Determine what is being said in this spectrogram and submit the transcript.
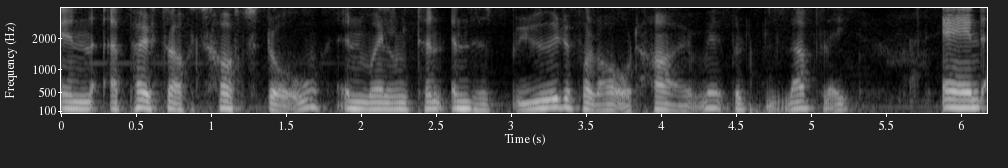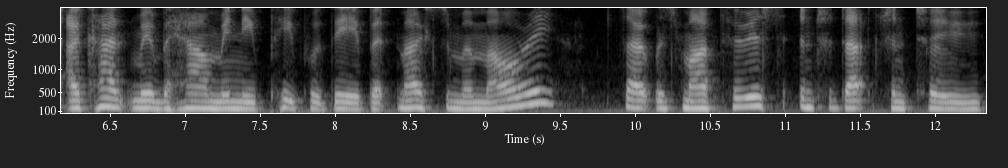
in a post office hostel in Wellington in this beautiful old home. It was lovely. And I can't remember how many people there, but most of them are Maori. So it was my first introduction to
